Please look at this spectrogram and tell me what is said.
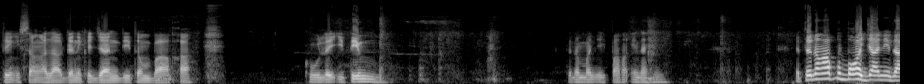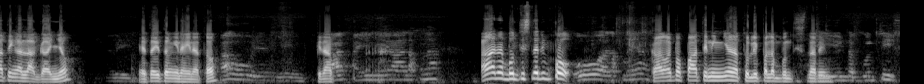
Ito yung isang alaga ni Kajan dito ang baka. Kulay itim. Ito naman yung parang inahin. Ito na nga po ba Kajan yung dating alaga nyo? Ito itong inahin na to? Ah, oo, yan. Pinap- Ah, Ay, anak na. Ah, nabuntis na rin po. Oo, anak na yan. Kala ko papatinin nyo, natuloy palang buntis na rin. Ay, yung nagbuntis.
